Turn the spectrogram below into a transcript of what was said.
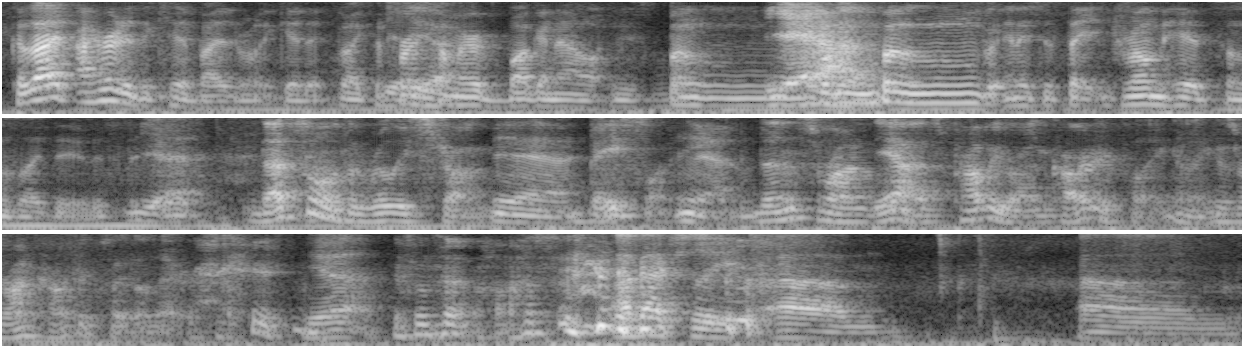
because I, I heard it as a kid but I didn't really get it. But like the Yeah. first Yeah. time I heard bugging out and these boom, Yeah. boom, boom, and it's just like drum hits. And I was like, dude, this is the Yeah, That's the one with a really strong. Yeah. bass line. Yeah. Then it's Ron. Yeah, it's probably Ron Carter playing on it because Ron Carter played on that record. yeah. Isn't that awesome? I've actually, um, um,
